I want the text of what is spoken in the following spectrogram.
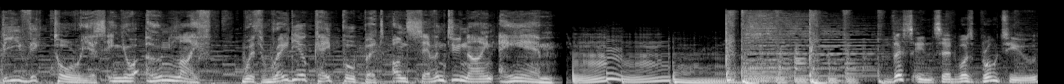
Be victorious in your own life with Radio Cape Pulpit on 7 to 9 a.m. This insert was brought to you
